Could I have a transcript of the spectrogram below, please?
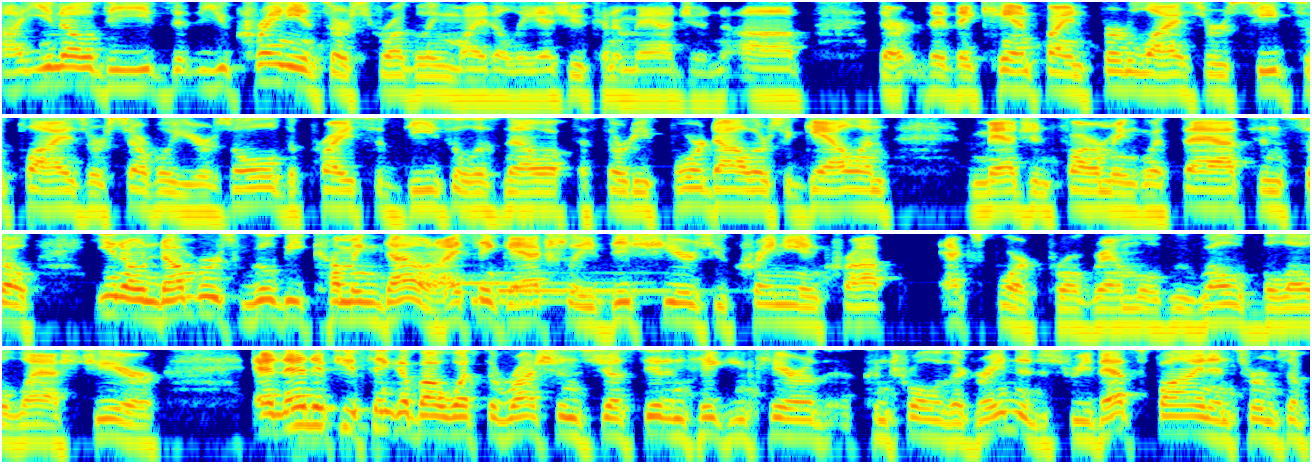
Uh, you know, the, the, Ukrainians are struggling mightily, as you can imagine. Uh, they, they can't find fertilizers. Seed supplies are several years old. The price of diesel is now up to $34 a gallon. Imagine farming with that. And so, you know, numbers will be coming down. I think actually this year's Ukrainian crop export program will be well below last year. And then if you think about what the Russians just did in taking care of the control of the grain industry, that's fine in terms of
